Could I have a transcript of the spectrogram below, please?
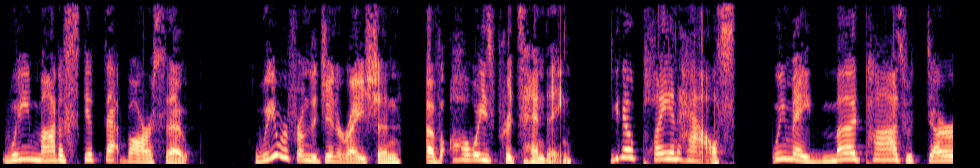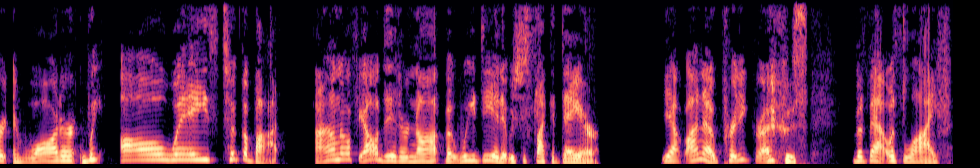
we might have skipped that bar soap. We were from the generation of always pretending, you know, playing house. We made mud pies with dirt and water. We always took a bite. I don't know if y'all did or not, but we did. It was just like a dare. Yep, I know, pretty gross, but that was life.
